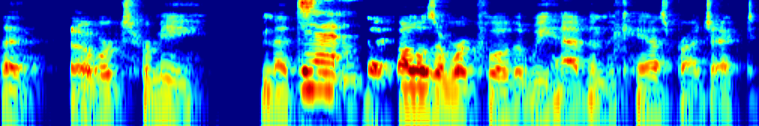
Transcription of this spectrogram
That, that works for me. And that's, Yeah. that follows a workflow that we have in the CHAOSS Project.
